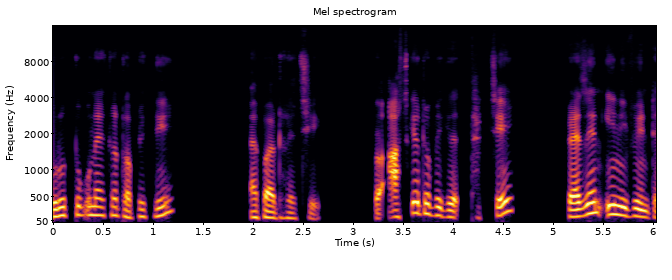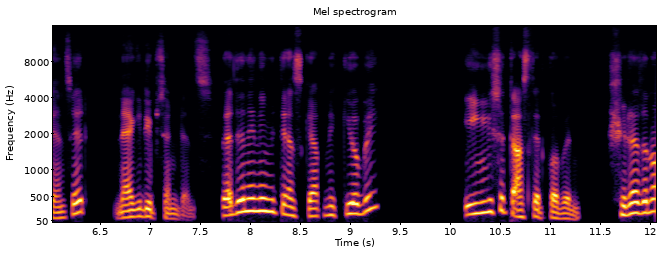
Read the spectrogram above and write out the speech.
গুরুত্বপূর্ণ একটা টপিক নিয়ে অ্যাপয়েন্ট হয়েছি। তো আজকের টপিকে থাকছে প্রেজেন্ট ইনডিফিনিট টেন্সের নেগেটিভ সেন্টেন্স প্রেজেন্ট ইনডিফিনিট টেন্সকে আপনি কীভাবে ইংলিশে ট্রান্সলেট করবেন সেটার জন্য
